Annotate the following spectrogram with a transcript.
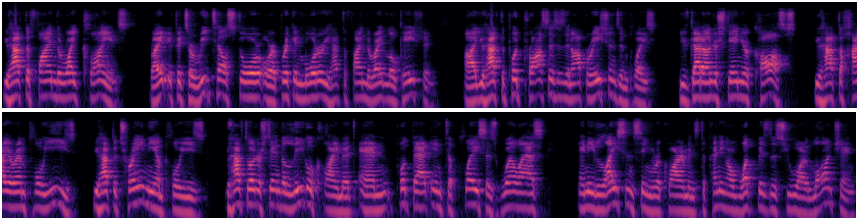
You have to find the right clients, right? If it's a retail store or a brick and mortar, you have to find the right location uh, you have to put processes and operations in place. You've got to understand your costs. You have to hire employees. You have to train the employees. You have to understand the legal climate and put that into place as well as any licensing requirements depending on what business you are launching.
